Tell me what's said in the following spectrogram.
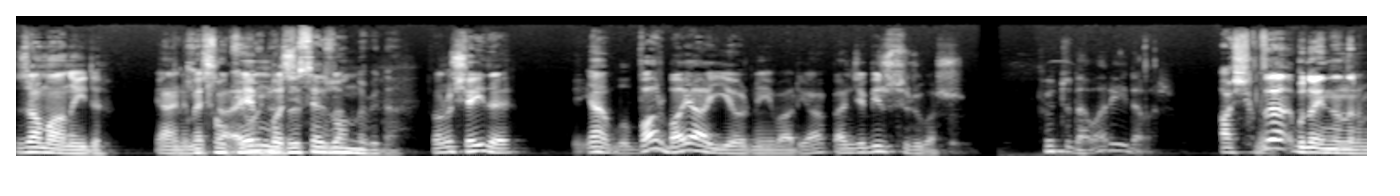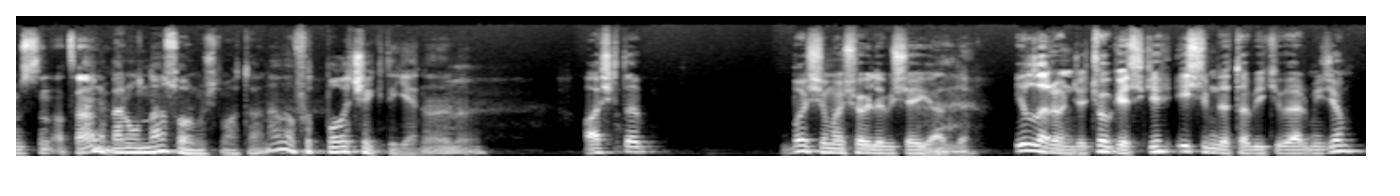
zamanıydı. Yani mesela Çok iyi en basit. sezonlu bir de. Sonra şey de ya var bayağı iyi örneği var ya. Bence bir sürü var. Kötü de var iyi de var. Aşkta buna inanır mısın Atan? Yani ben ondan sormuştum hatanı ama futbola çekti gene. Aşkta başıma şöyle bir şey geldi. Yıllar önce çok eski. İsim de tabii ki vermeyeceğim.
